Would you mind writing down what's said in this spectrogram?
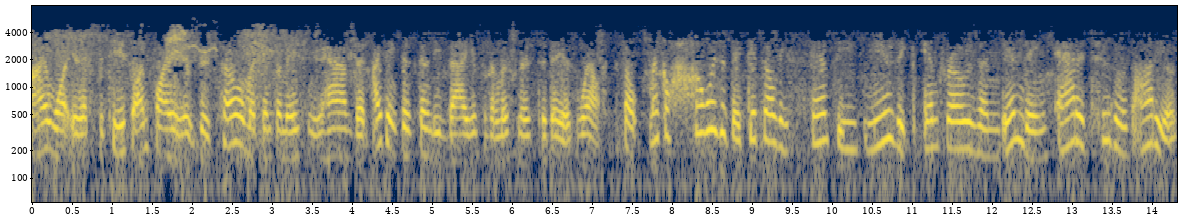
I want your expertise. So I'm finding that there's so much information you have that I think there's going to be value for the listeners today as well. So, Michael, how is it they get all these fancy music intros and endings added to those audios?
